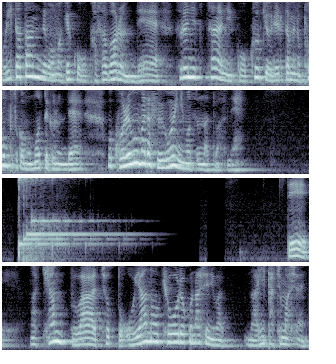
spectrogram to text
折りたたんでもまあ結構かさばるんで、それにさらにこう空気を入れるためのポンプとかも持ってくるんで、これもまたすごい荷物になってますね。で、まあ、キャンプはちょっと親の協力なしには成り立ちません。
